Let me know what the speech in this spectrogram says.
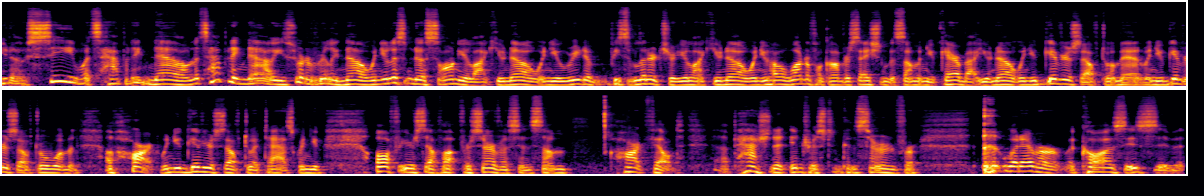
you know, see what's happening now. What's happening now, you sort of really know. When you listen to a song you like, you know. When you read a piece of literature you like, you know. When you have a wonderful conversation with someone you care about, you know. When you give yourself to a man, when you give yourself to a woman of heart, when you give yourself to a task, when you offer yourself up for service in some heartfelt, uh, passionate interest and concern for whatever cause is uh,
